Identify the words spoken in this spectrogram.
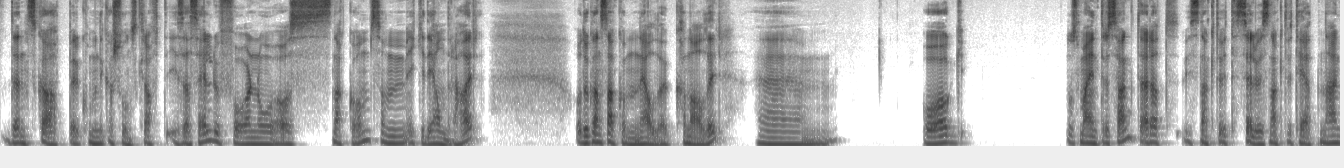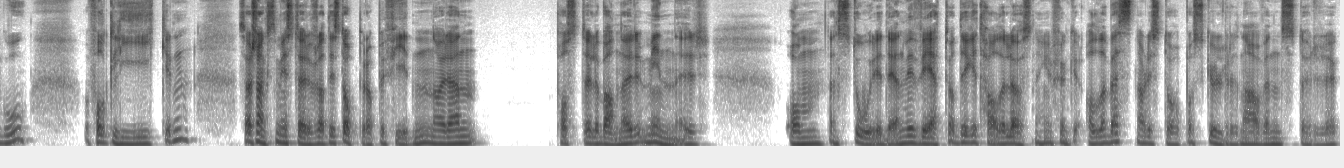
den skaper kommunikasjonskraft i seg selv. Du får noe å snakke om som ikke de andre har. Og du kan snakke om den i alle kanaler. Ehm, og noe som er interessant, er at hvis selve aktiviteten er god, og folk liker den, så er sjansen mye større for at de stopper opp i feeden når en post eller banner minner om den store ideen. Vi vet jo at digitale løsninger funker aller best når de står på skuldrene av en større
